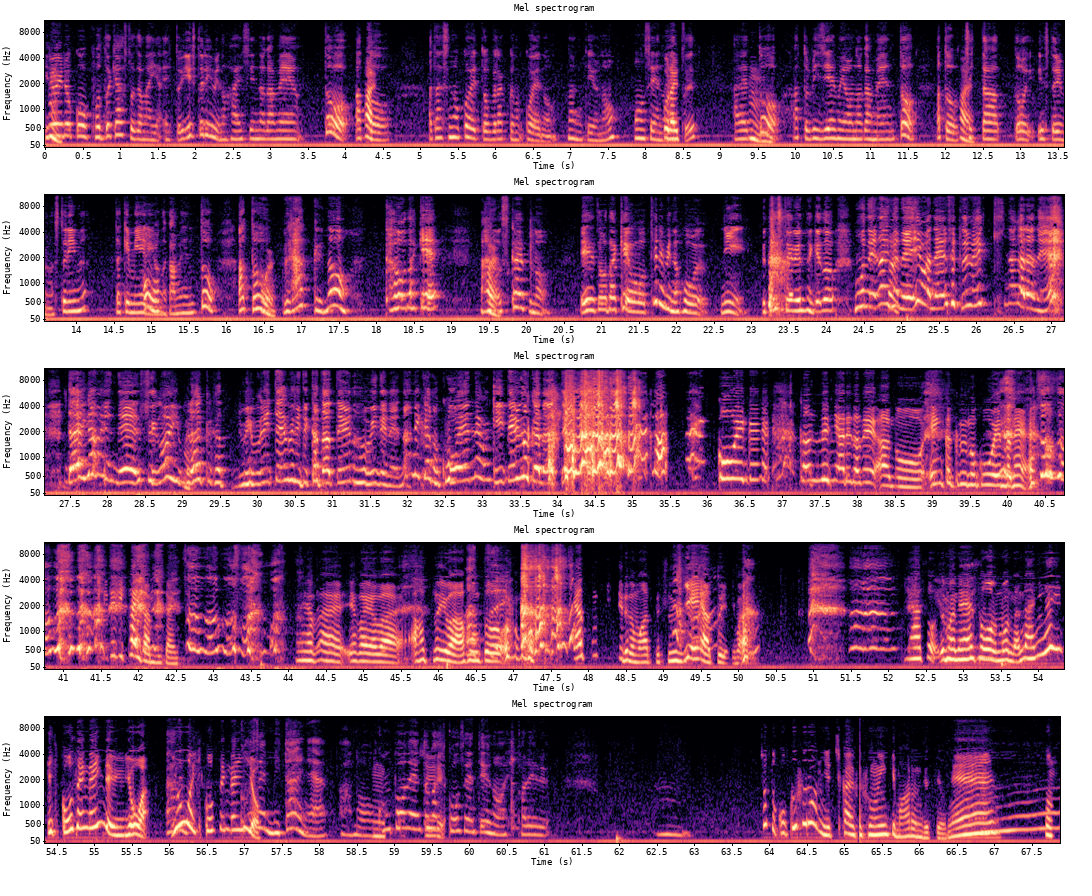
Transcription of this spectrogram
いろいろこう、ポッドキャストじゃないや、えっと、ユーストリームの配信の画面とあと、はい私の声とブラックの声のなんていうの？音声のやつ？あれと、うんうん。あと BGM 用の画面とあとはい。ツイッターとユーストリームのストリーム？だけ見えるような画面とあと、はい。ブラックの顔だけあの、はい。スカイプの映像だけをテレビの方に映してるんだけどもうねなんかね、今ね説明聞きながらね 大画面ですごいブラックが身振り手振りで語ってるのを見てね何かの公演でも聞いてるのかなって 公園が完全にあれだね、あの、遠隔の公園だね。そうそうそうテレビ会談みたいな。そうそうそうそうやばい、やばいやばい。暑いわ、本当もう、エアコン切ってるのもあって、すげえ暑い、今。いや、そう、でもね、そう、もうな、何がいいって飛行船がいいんだよ、要は。要は飛行船がいいよ。飛行船見たいね。あの、うん。コンポーネントが飛行船っていうのは惹かれる。うん。ちょっと国フロンに近い雰囲気もあるんですよね。うーん。そう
